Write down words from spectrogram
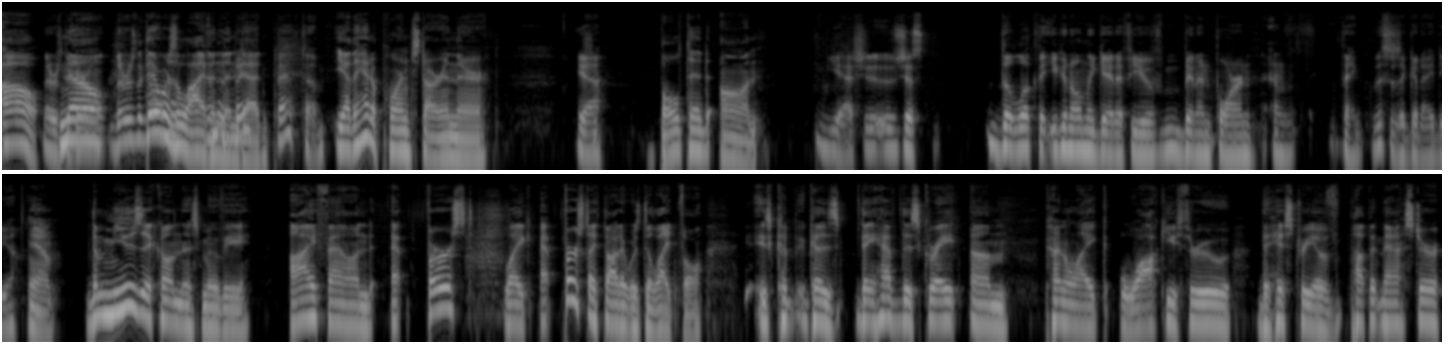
Oh There was the no, girl. There was the girl there was in alive in and the then ba- dead. bathtub. Yeah, they had a porn star in there, Yeah. bolted on. Yeah. She, it was just the look that you can only get if you've been in porn and think this is a good idea. Yeah. The music on this movie, I found at first, like, at first I thought it was delightful. Is because they have this great, um, kind of like walk you through the history of Puppet Master,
